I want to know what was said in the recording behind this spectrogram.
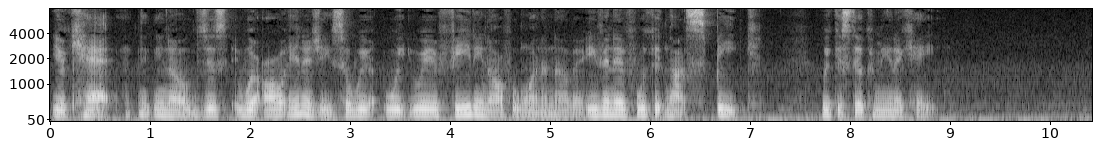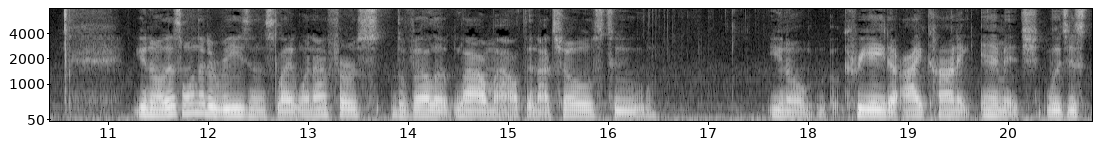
your cat you know just we're all energy so we're we, we're feeding off of one another even if we could not speak we could still communicate you know that's one of the reasons like when i first developed loudmouth and i chose to you know create an iconic image which is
